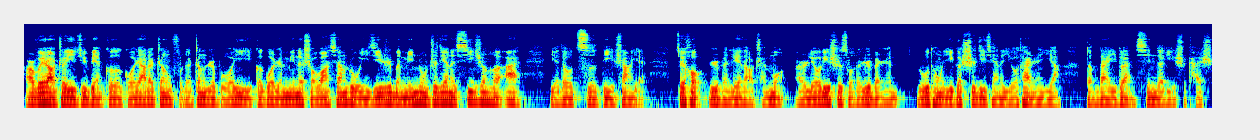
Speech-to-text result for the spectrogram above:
而围绕这一巨变，各个国家的政府的政治博弈、各国人民的守望相助，以及日本民众之间的牺牲和爱，也都次第上演。最后，日本列岛沉没，而流离失所的日本人。如同一个世纪前的犹太人一样，等待一段新的历史开始。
